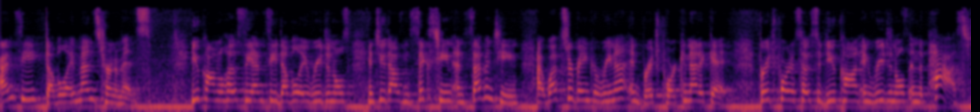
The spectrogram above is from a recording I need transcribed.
NCAA men's tournaments. UConn will host the NCAA regionals in 2016 and 17 at Webster Bank Arena in Bridgeport, Connecticut. Bridgeport has hosted UConn in regionals in the past,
